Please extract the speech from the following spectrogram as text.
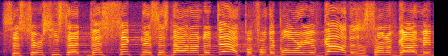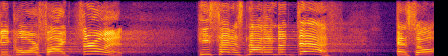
Sisters, he said, This sickness is not unto death, but for the glory of God, that the Son of God may be glorified through it. He said, It's not unto death. And so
